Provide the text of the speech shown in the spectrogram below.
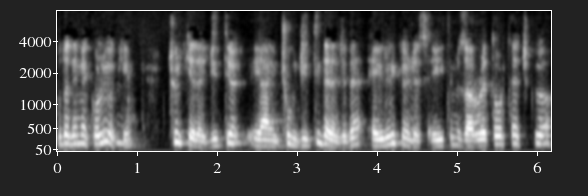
Bu da demek oluyor ki Türkiye'de ciddi yani çok ciddi derecede evlilik öncesi eğitimi zarureti ortaya çıkıyor.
